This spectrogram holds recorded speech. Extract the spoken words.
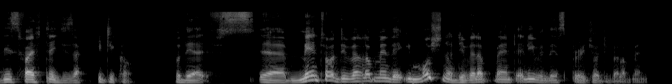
these five stages are critical for their uh, mental development, their emotional development, and even their spiritual development.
